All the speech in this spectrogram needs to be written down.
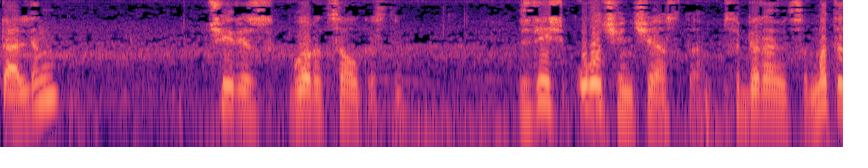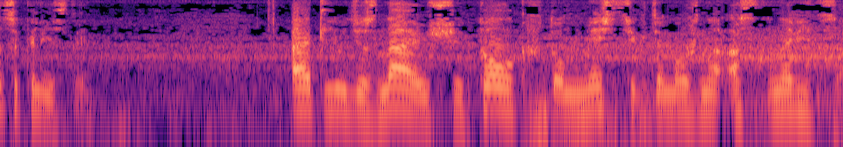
Таллин через город Салкосты. Здесь очень часто собираются мотоциклисты, а это люди, знающие толк в том месте, где можно остановиться.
